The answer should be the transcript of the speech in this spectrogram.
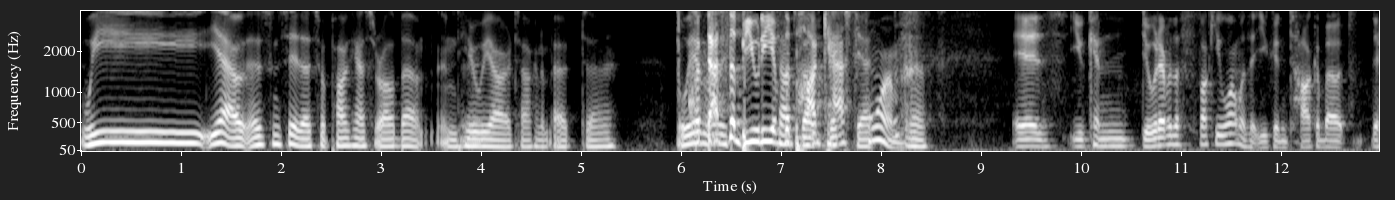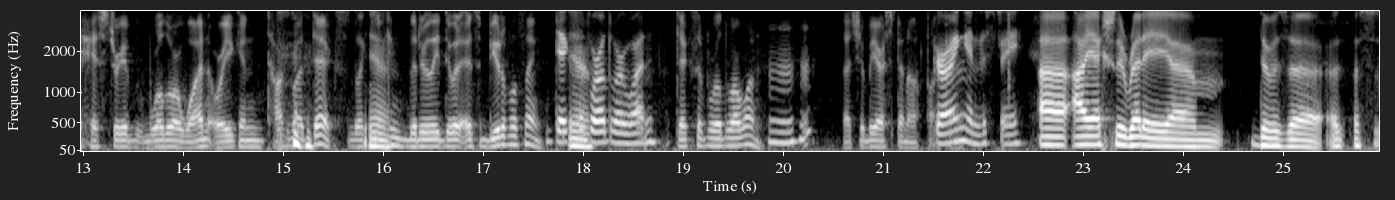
We, yeah, I was gonna say that's what podcasts are all about, and here we are talking about. Uh, well, we haven't That's really the beauty of the talked about dicks podcast form. Yeah. is you can do whatever the fuck you want with it. You can talk about the history of World War One, or you can talk about dicks. Like Yeah. you can literally do it. It's a beautiful thing. Dicks Yeah. of World War One. Dicks of World War One. Mm-hmm. That should be our spin-off podcast. Growing industry. Uh, I actually read a. Um, there was a, a- a s-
